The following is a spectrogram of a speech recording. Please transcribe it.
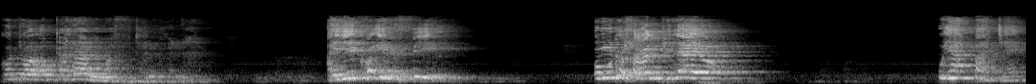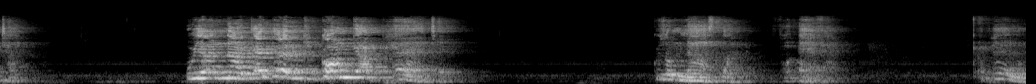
kodwa okalanga mafu ayikho irefil umuntu ohlakaniphileyo uyabhajetha uyanakekela ukuthi konke aphethe kuzomlasta forever. Qaphela.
